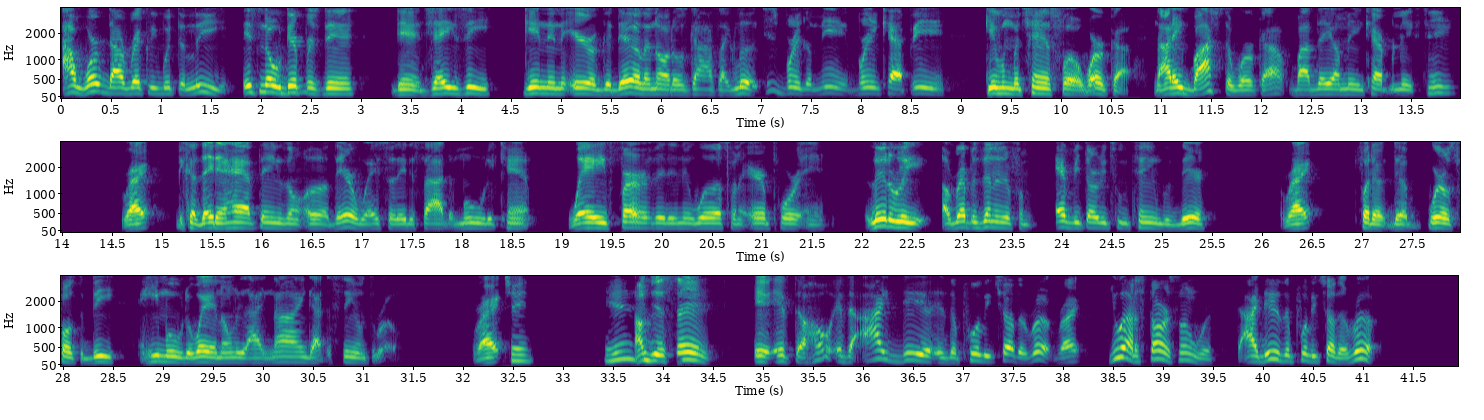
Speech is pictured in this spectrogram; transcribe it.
I work directly with the league. It's no difference than than Jay Z getting in the ear of Goodell and all those guys. Like, look, just bring them in, bring Kap in, give them a chance for a workout. Now they botched the workout. By they, I mean Kaepernick's team, right? Because they didn't have things on uh, their way, so they decided to move the camp way further than it was from the airport, and literally a representative from every 32 team was there, right? For the, the where it was supposed to be. And he moved away and only like nine got to see him throw. Right? Yeah. I'm just saying, if, if the whole if the idea is to pull each other up, right? You gotta start somewhere. The idea is to pull each other up.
